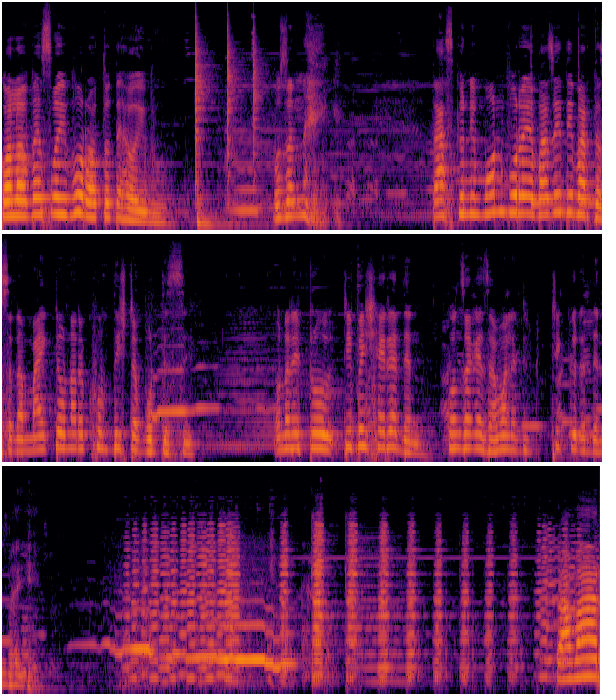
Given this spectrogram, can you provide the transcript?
কলবেস হইব রত দেহ হইব। বুঝলেন নাই? তো আজকে উনি মন পরে বাজাইতে পারতেছে না। মাইকটা ওনারা খুব ডিস্টার্ব করতেছে। ওনার একটু টিপে সেরে দেন। কোন জায়গায় ঝামেলা ঠিক করে দেন ভাই। তো আমার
